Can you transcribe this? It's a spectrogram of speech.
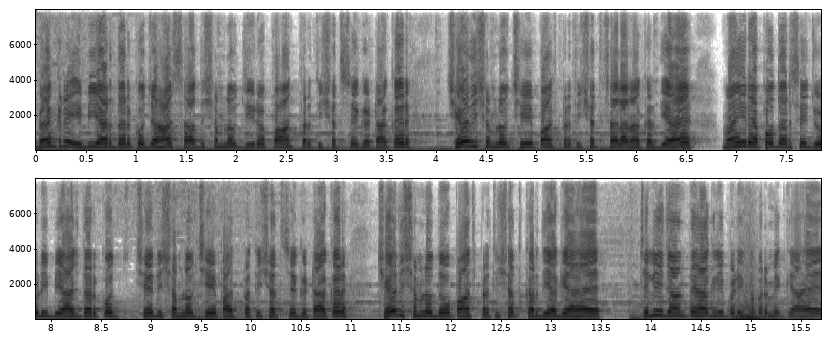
बैंक ने ईबीआर दर को जहाँ सात दशमलव ज़ीरो पाँच प्रतिशत से घटाकर छह दशमलव छह पाँच प्रतिशत सालाना कर दिया है। वहीं रेपो दर से जुड़ी ब्याज दर को छह दशमलव छह पाँच प्रतिशत से घटाकर छह दशमलव दो पाँच प्रतिशत कर दिया गया है। चलिए जानते हैं अगली बड़ी खबर में क्या है।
